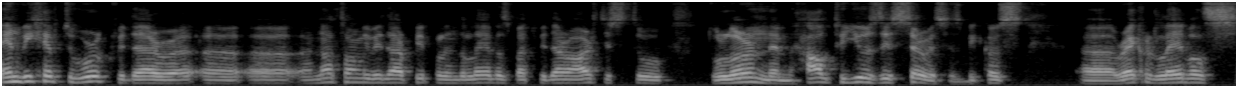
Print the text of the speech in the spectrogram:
and we have to work with our uh, uh, not only with our people in the labels but with our artists to to learn them how to use these services because uh, record labels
